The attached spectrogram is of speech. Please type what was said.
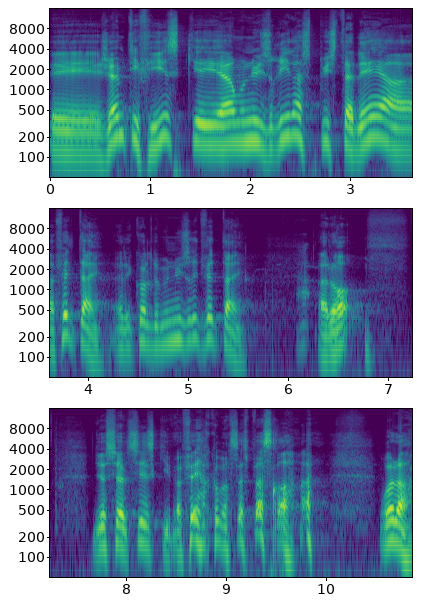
Et j'ai un petit-fils qui est en menuiserie, là, depuis cette année, à Feltin, à l'école de menuiserie de Feltin. Alors, Dieu seul sait ce qu'il va faire, comment ça se passera. voilà.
